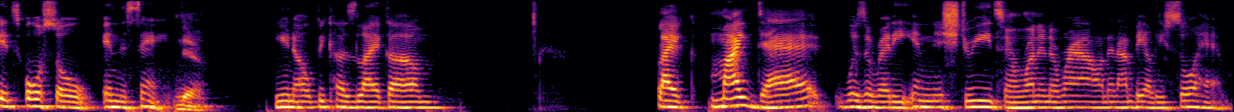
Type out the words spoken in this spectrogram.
it's also in the same. Yeah. you know because like um like my dad was already in the streets and running around and I barely saw him.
